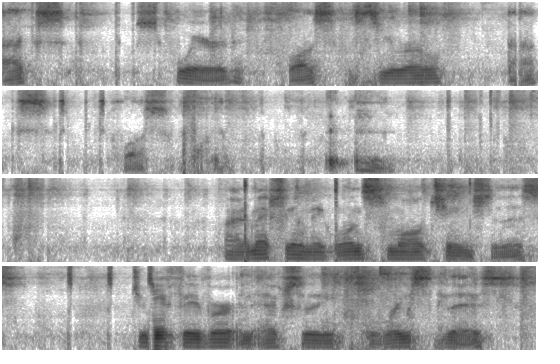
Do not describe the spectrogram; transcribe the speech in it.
x squared plus 0x plus 1. Alright, I'm actually going to make one small change to this. Do me a favor and actually erase this.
